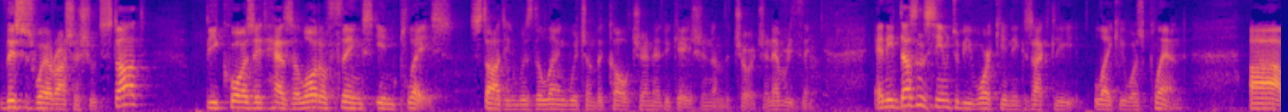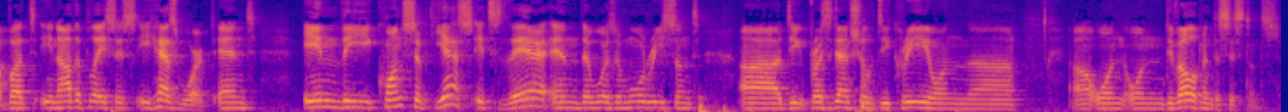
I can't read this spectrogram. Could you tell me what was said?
this is where Russia should start because it has a lot of things in place, starting with the language and the culture and education and the church and everything. And it doesn't seem to be working exactly like it was planned. Uh, but in other places, it has worked. And in the concept, yes, it's there, and there was a more recent uh, de- presidential decree on, uh, uh on, on development assistance,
